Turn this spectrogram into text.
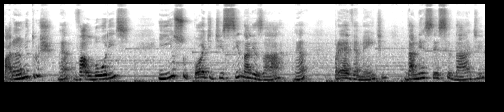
parâmetros, né, valores, e isso pode te sinalizar né, previamente da necessidade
